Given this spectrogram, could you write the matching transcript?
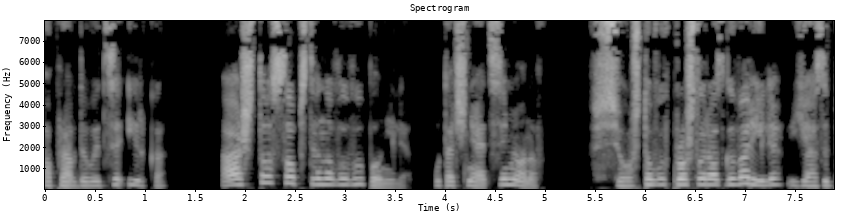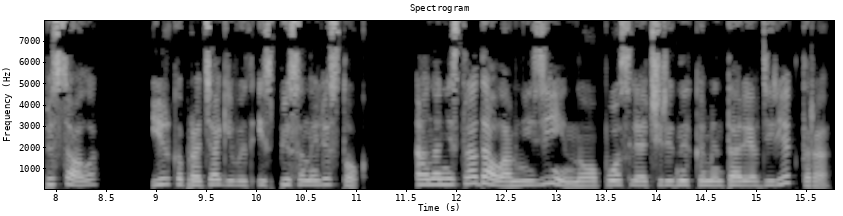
оправдывается Ирка. А что, собственно, вы выполнили? уточняет Семенов. Все, что вы в прошлый раз говорили, я записала. Ирка протягивает исписанный листок. Она не страдала амнезией, но после очередных комментариев директора,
